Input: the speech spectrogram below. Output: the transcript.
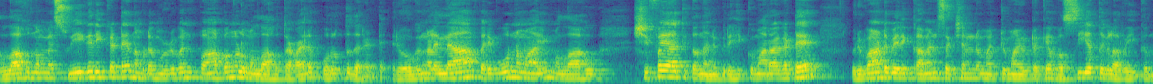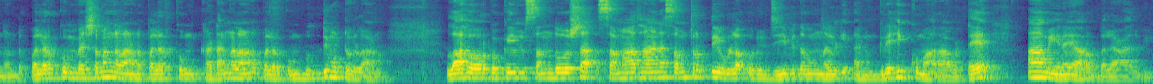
അള്ളാഹു നമ്മെ സ്വീകരിക്കട്ടെ. നമ്മുടെ മുഴുവൻ പാപങ്ങളും അള്ളാഹു തആല പുറത്തു തരട്ടെ. രോഗങ്ങളെല്ലാം പരിപൂർണമായും അള്ളാഹു ഷിഫയാക്കി തന്ന് അനുഗ്രഹിക്കുമാറാകട്ടെ. ഒരുപാട് പേര് കമന്റ് സെക്ഷനിലും മറ്റുമായിട്ടൊക്കെ വസീയത്തുകൾ അറിയിക്കുന്നുണ്ട്. പലർക്കും വിഷമങ്ങളാണ് പലർക്കും കടങ്ങളാണ് പലർക്കും ബുദ്ധിമുട്ടുകളാണ്. അള്ളാഹു അവർക്കൊക്കെയും സന്തോഷ സമാധാന സംതൃപ്തിയുള്ള ഒരു ജീവിതവും നൽകി അനുഗ്രഹിക്കുമാറാവട്ടെ. ആമീന യാ റബ്ബൽ ആലമി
